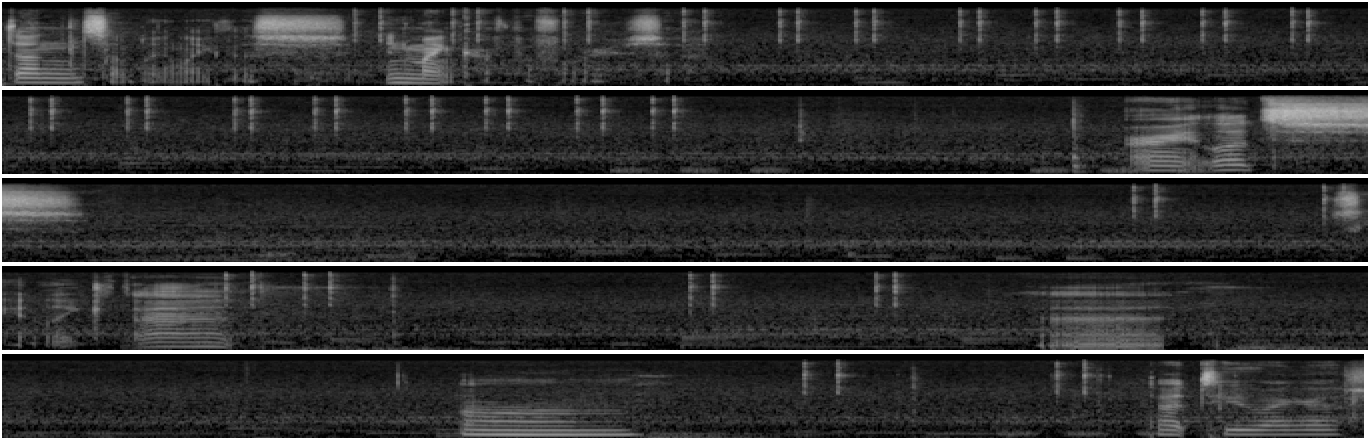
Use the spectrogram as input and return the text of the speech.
done something like this in Minecraft before, so. Alright, let's. Let's get like that. That. Um. I guess.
